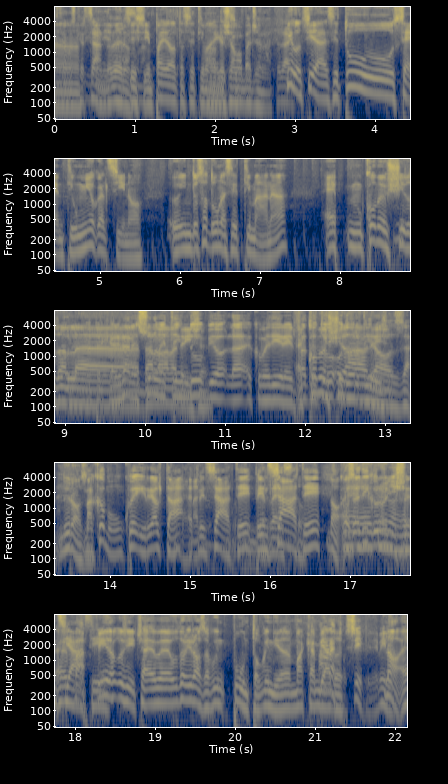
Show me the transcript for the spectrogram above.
Stiamo scherzando, vero? Sì, sì, un paio di volte a settimana. Non i diciamo dai. Io considero se tu senti un mio calzino eh, indossato una settimana, è mm, come è uscito dal. per carità nessuno dalla mette in lavatrice. dubbio la- come dire, il È fatto che tu odori di rosa. Di rosa. ma comunque in realtà Eh, ma pensate, pensate No, cosa eh, dicono eh, gli eh, scienziati finito così, cioè eh, odore di rosa, pun- punto, quindi non va cambiato. Ma non è possibile, Emilio, No, su, è,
